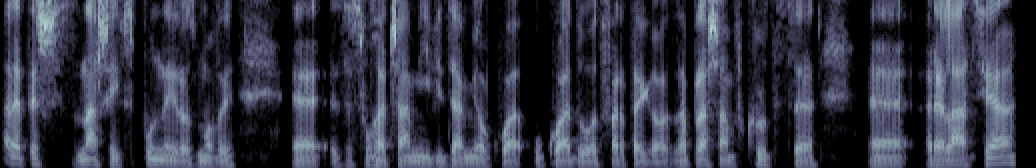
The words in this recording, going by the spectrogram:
ale też z naszej wspólnej rozmowy e, ze słuchaczami i widzami układu otwartego. Zapraszam wkrótce e, relacja,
